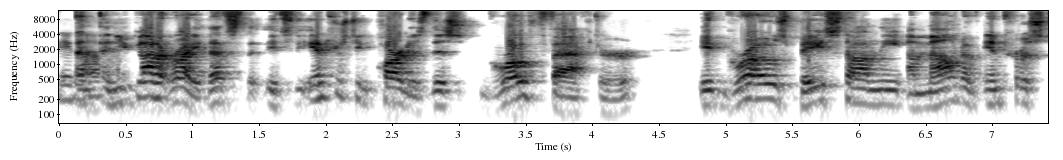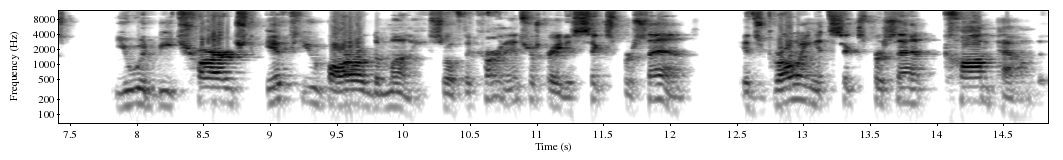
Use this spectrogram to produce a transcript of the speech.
paid And, and you got it right. That's the, it's the interesting part is this growth factor. It grows based on the amount of interest you would be charged if you borrowed the money. So if the current interest rate is six percent, it's growing at six percent compounded.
